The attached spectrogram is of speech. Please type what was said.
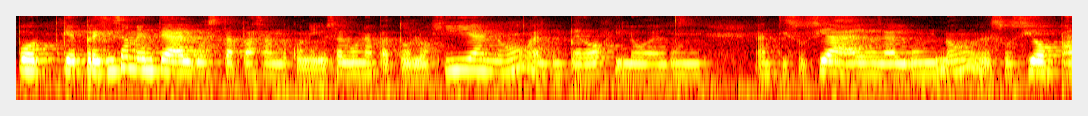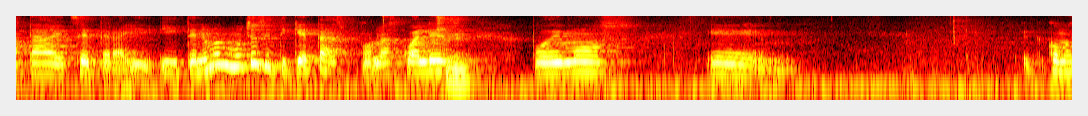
porque precisamente algo está pasando con ellos, alguna patología, ¿no? Algún pedófilo, algún antisocial, algún ¿no? sociópata, etc. Y, tenemos muchas etiquetas por las cuales podemos, eh, como,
